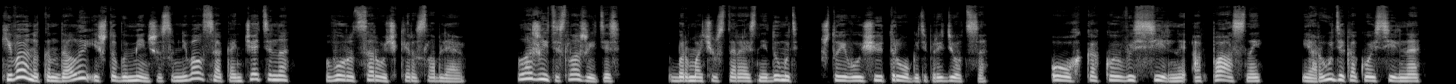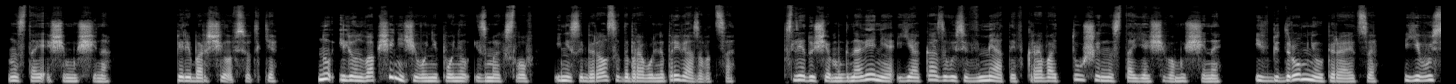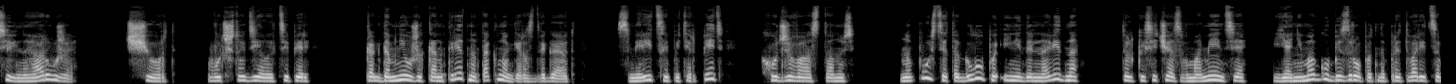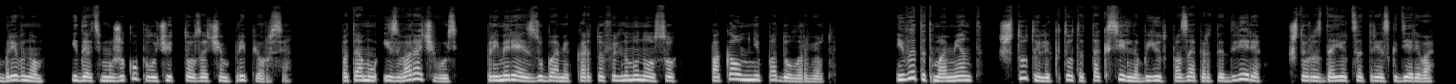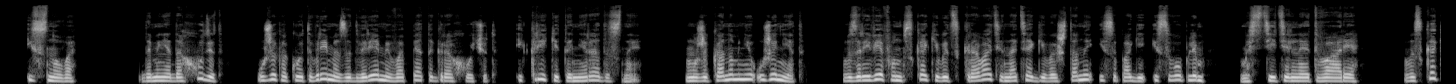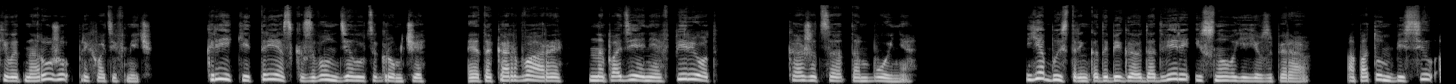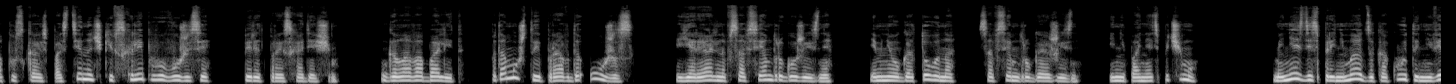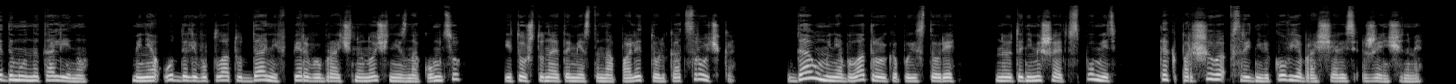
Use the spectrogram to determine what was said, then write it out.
Киваю на кандалы и, чтобы меньше сомневался, окончательно ворот сорочки расслабляю. «Ложитесь, ложитесь», — бормочу, стараясь не думать, что его еще и трогать придется. «Ох, какой вы сильный, опасный! И орудие какое сильное, настоящий мужчина!» Переборщила все-таки. Ну, или он вообще ничего не понял из моих слов и не собирался добровольно привязываться. В следующее мгновение я оказываюсь вмятой в кровать тушей настоящего мужчины, и в бедро мне упирается его сильное оружие. Черт, вот что делать теперь, когда мне уже конкретно так ноги раздвигают? Смириться и потерпеть, хоть жива останусь. Но пусть это глупо и недальновидно, только сейчас в моменте я не могу безропотно притвориться бревном и дать мужику получить то, зачем приперся. Потому изворачиваюсь, примеряясь зубами к картофельному носу, пока он мне подол рвет. И в этот момент что-то или кто-то так сильно бьют по запертой двери, что раздается треск дерева. И снова. До меня доходит, уже какое-то время за дверями вопят и грохочут, и крики-то нерадостные. Мужика на мне уже нет. Взревев, он вскакивает с кровати, натягивая штаны и сапоги, и с воплем «Мстительные твари!» выскакивает наружу, прихватив меч. Крики, треск, звон делаются громче. «Это карвары! Нападение! Вперед!» Кажется, там бойня. Я быстренько добегаю до двери и снова ее запираю, а потом без сил опускаюсь по стеночке, всхлипываю в ужасе перед происходящим. Голова болит, потому что и правда ужас. Я реально в совсем другой жизни, и мне уготована совсем другая жизнь, и не понять почему. Меня здесь принимают за какую-то неведомую Наталину. Меня отдали в уплату дани в первую брачную ночь незнакомцу, и то, что на это место напали, только отсрочка. Да, у меня была тройка по истории, но это не мешает вспомнить, как паршиво в Средневековье обращались с женщинами.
